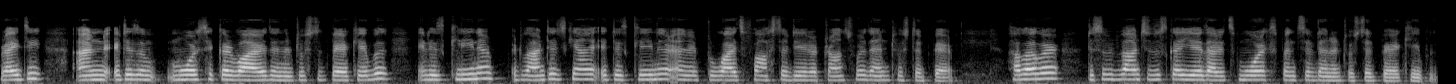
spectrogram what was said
righty? And it is a more thicker wire than a twisted pair cable. It is cleaner advantage kya hai? it is cleaner and it provides faster data transfer than twisted pair. However disadvantage uska ye that it's more expensive than a twisted pair cable.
